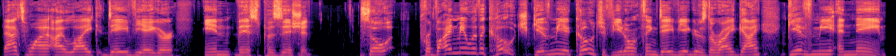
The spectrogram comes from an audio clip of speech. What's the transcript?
That's why I like Dave Joerger in this position. So provide me with a coach. Give me a coach. If you don't think Dave Joerger is the right guy, give me a name.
